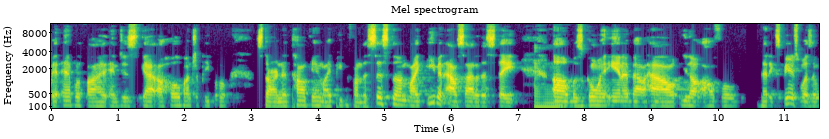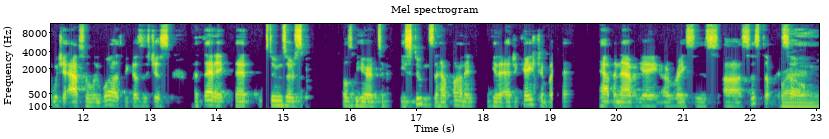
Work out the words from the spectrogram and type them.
it amplified, and just got a whole bunch of people starting to talk in, like people from the system, like even outside of the state, mm-hmm. uh, was going in about how, you know, awful that experience was and which it absolutely was because it's just pathetic that students are supposed to be here to be students and have fun and get an education, but they have to navigate a racist uh, system. And right. so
